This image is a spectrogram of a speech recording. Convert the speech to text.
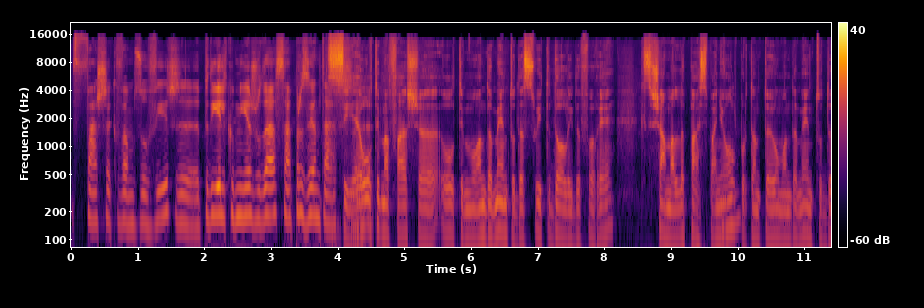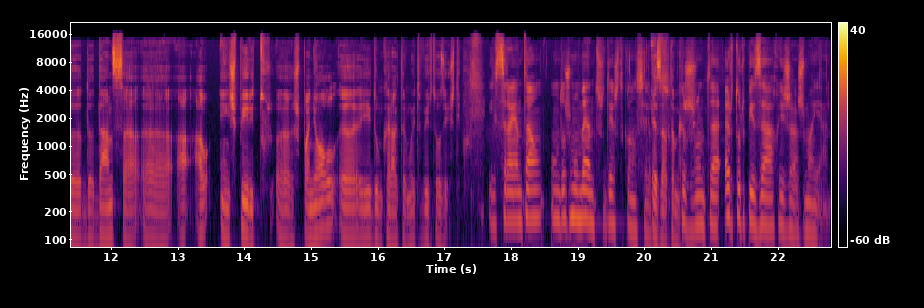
faixa que vamos ouvir. Pedi-lhe que me ajudasse a apresentar. Sim, é a última faixa, o último andamento da suite Dolly de Forêt, que se chama Le Pas Espanhol, uhum. portanto é um andamento de, de dança uh, em espírito uh, espanhol uh, e de um carácter muito virtuosístico. E será então um dos momentos deste concerto Exatamente. que junta Artur Pizarro e Jorge Maiano.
